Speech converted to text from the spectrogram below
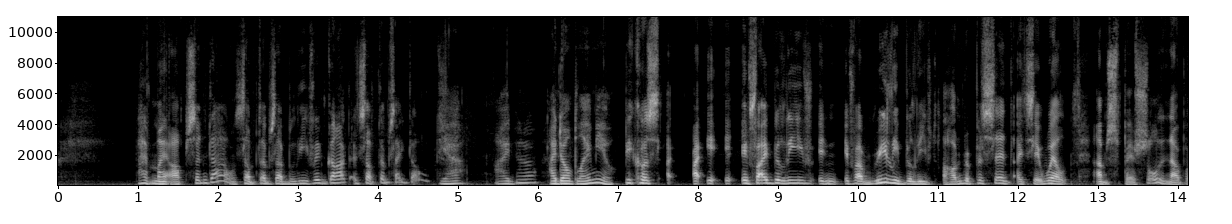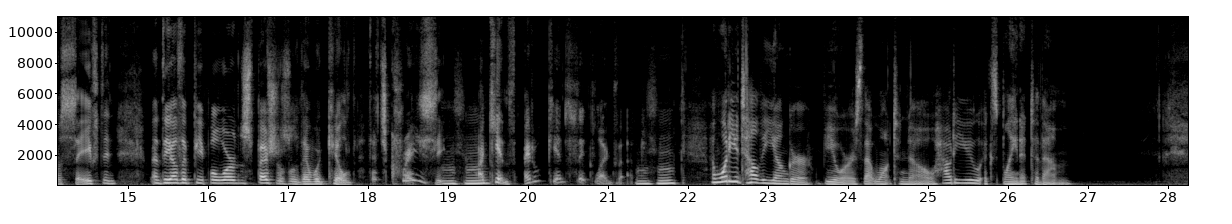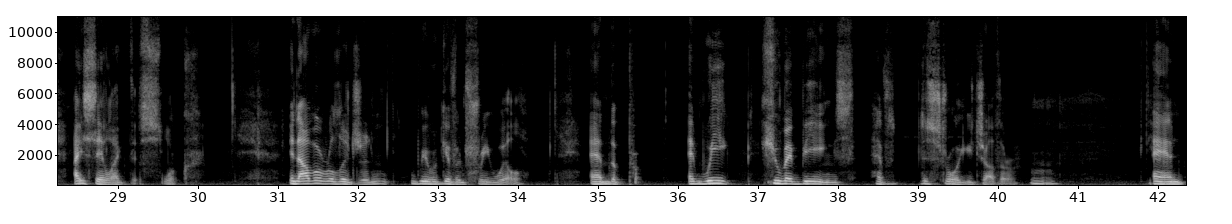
have my ups and downs. Sometimes I believe in God, and sometimes I don't Yeah. I you know? I don't blame you. because I, if I believe in, if I really believed 100%, I'd say, well, I'm special and I was saved, and, and the other people weren't special, so they were killed. That's crazy. Mm-hmm. I can't, I don't, can't think like that. Mm-hmm. And what do you tell the younger viewers that want to know? How do you explain it to them? I say like this look, in our religion, we were given free will, and the and we human beings have destroyed each other, mm. and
